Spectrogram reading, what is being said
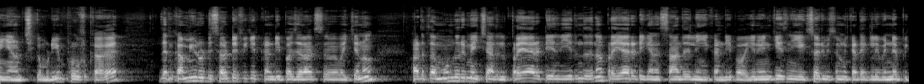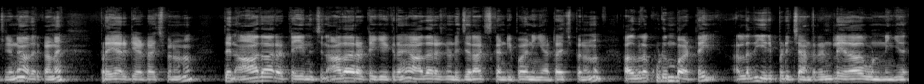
நீங்கள் அனுப்பிச்சிக்க முடியும் ப்ரூஃபுக்காக தென் கம்யூனிட்டி சர்டிஃபிகேட் கண்டிப்பாக ஜெராக்ஸ் வைக்கணும். அடுத்த முன்னுரிமை சான்றிதழ் ப்ரையாரிட்டி இருந்ததுன்னா ப்ரையாரிட்டிக்கான சான்றிதழ் நீங்கள் கண்டிப்பாக வைக்கணும். இன்கேஸ் நீங்கள் எக்ஸ் சர்வீஸ் கேட்டகரியில் விண்ணப்பிக்கிறீங்கன்னா அதற்கான ப்ரையாரிட்டி அட்டாச் பண்ணணும். தென் ஆதார் அட்டை இருந்துச்சுன்னா ஆதார் அட்டை கேட்குறாங்க ஆதார் அட்டையோட ஜெராக்ஸ் கண்டிப்பாக நீங்கள் அட்டாச் பண்ணணும். அதுபோல் குடும்ப அட்டை அல்லது இருப்பிடச் சான்று. ரெண்டில் ஏதாவது ஒன்று நீங்கள்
